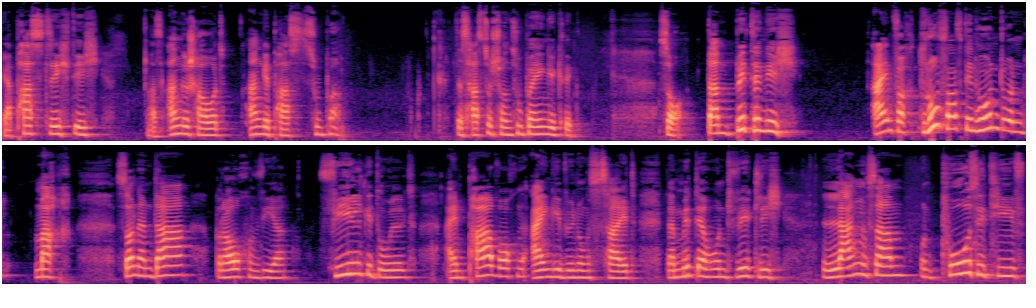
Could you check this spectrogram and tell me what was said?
der passt richtig, hast angeschaut, angepasst, super. Das hast du schon super hingekriegt. So, dann bitte nicht einfach drauf auf den Hund und mach, sondern da brauchen wir viel Geduld, ein paar Wochen Eingewöhnungszeit, damit der Hund wirklich langsam und positiv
